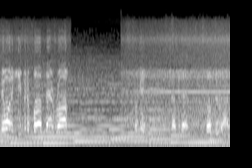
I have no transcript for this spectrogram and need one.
They want to keep it above that rock. Okay, copy that. Above the rock.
